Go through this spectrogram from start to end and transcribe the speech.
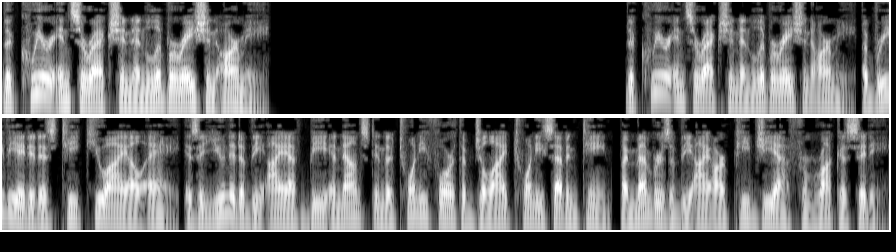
The Queer Insurrection and Liberation Army The Queer Insurrection and Liberation Army abbreviated as TQILA is a unit of the IFB announced in 24 July 2017, by members of the IRPGF from Raqqa City.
